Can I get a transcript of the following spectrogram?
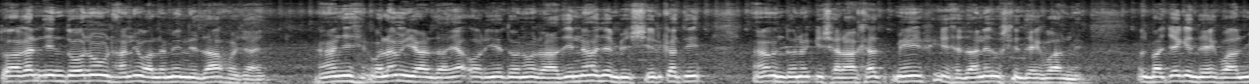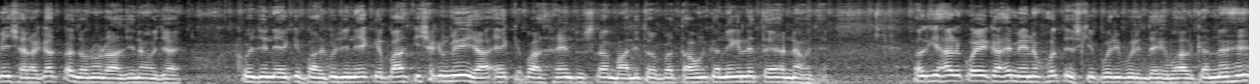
تو اگر ان دونوں اٹھانے والوں میں نظا ہو جائے ہاں جی علم یاردایا اور یہ دونوں راضی نہ ہو جائے بھی شرکت ہاں ان دونوں کی شراکت میں فی حضان اس کی دیکھ بھال میں، اس بچے کی دیکھ بھال میں شراکت پر دونوں راضی نہ ہو جائے کچھ دن ایک کے پاس کچھ دن ایک کے پاس کی شکل میں یا ایک کے پاس رہیں دوسرا مالی طور پر تعاون کرنے کے لیے تیار نہ ہو جائے۔ بلکہ ہر کوئی کہے، میں نے خود اس کی پوری پوری دیکھ بھال کرنا ہے۔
